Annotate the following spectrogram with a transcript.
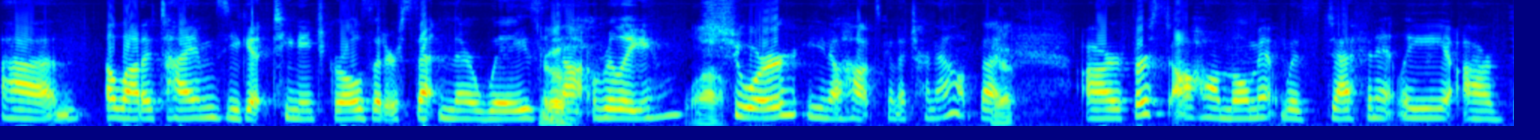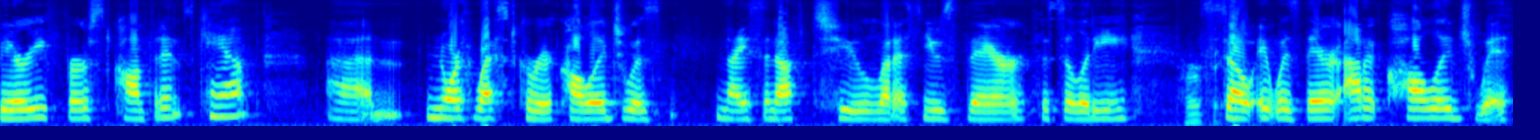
Um, a lot of times you get teenage girls that are set in their ways and Ugh. not really Wow. sure, you know, how it's going to turn out. But Yep. our first aha moment was definitely our very first confidence camp. Um, Northwest Career College was nice enough to let us use their facility. Perfect. So it was there at a college with,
